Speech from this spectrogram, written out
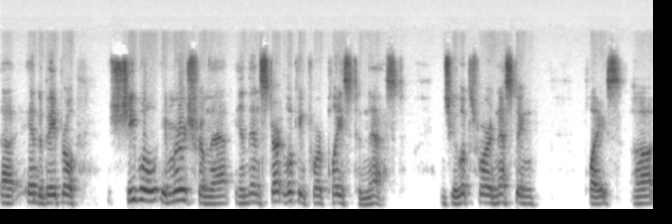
uh, end of April, she will emerge from that and then start looking for a place to nest. And she looks for a nesting place. Uh,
